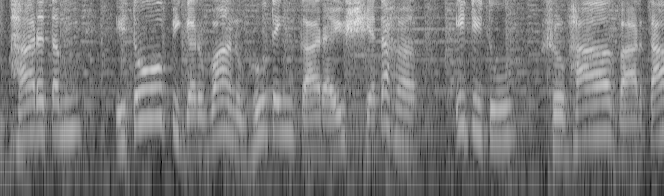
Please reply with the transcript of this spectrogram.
भारतम् इतोपि गर्वानुभूतिं कारयिष्यतः इति तु शुभा वार्ता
